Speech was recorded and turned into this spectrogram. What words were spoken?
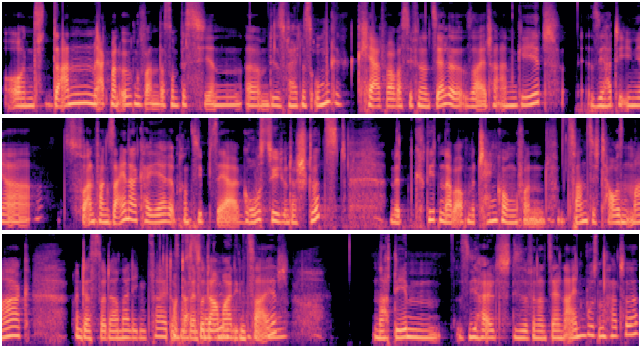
Und dann merkt man irgendwann, dass so ein bisschen ähm, dieses Verhältnis umgekehrt war, was die finanzielle Seite angeht. Sie hatte ihn ja zu Anfang seiner Karriere im Prinzip sehr großzügig unterstützt, mit Krediten, aber auch mit Schenkungen von 20.000 Mark. Und das zur damaligen Zeit. Das und das zur damaligen Zeit. Mhm. Nachdem sie halt diese finanziellen Einbußen hatte,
